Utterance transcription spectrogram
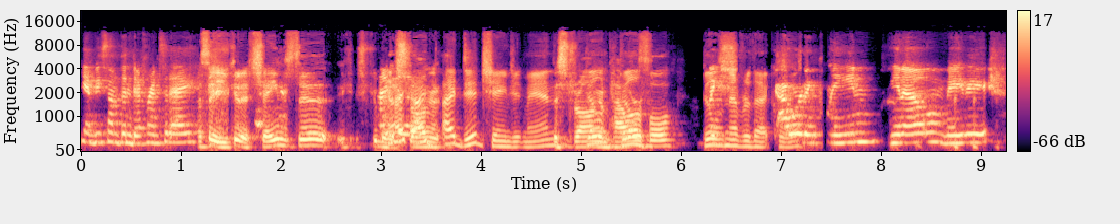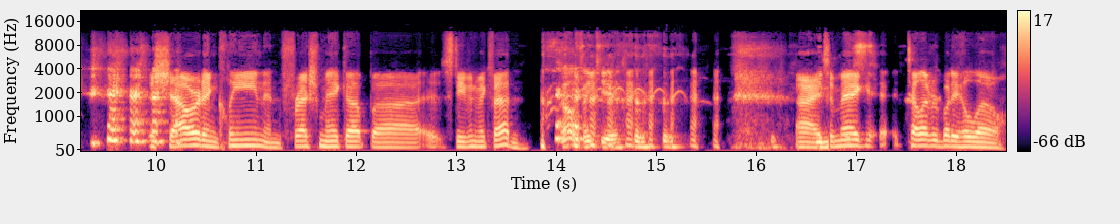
Can't be something different today. I say you could have changed it. You could be I, strong. I, I, did change it, man. The strong Bill, and powerful. Bill's, Bill's like never that cool. Showered and clean, you know, maybe. showered and clean and fresh makeup, uh, Stephen McFadden. oh, thank you. All right, so Meg, tell everybody hello.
